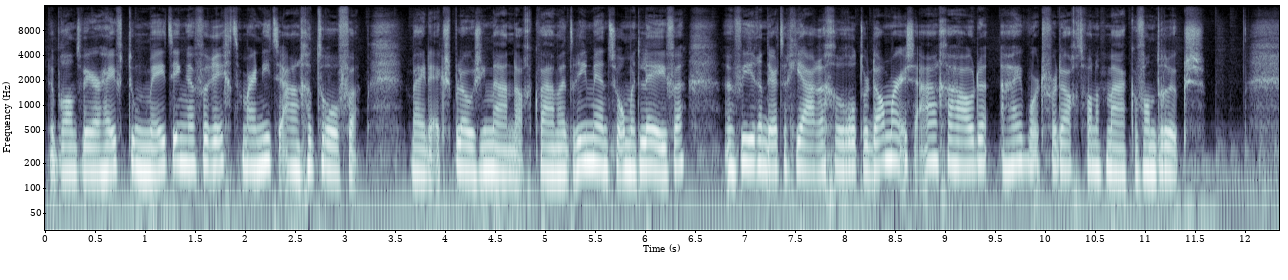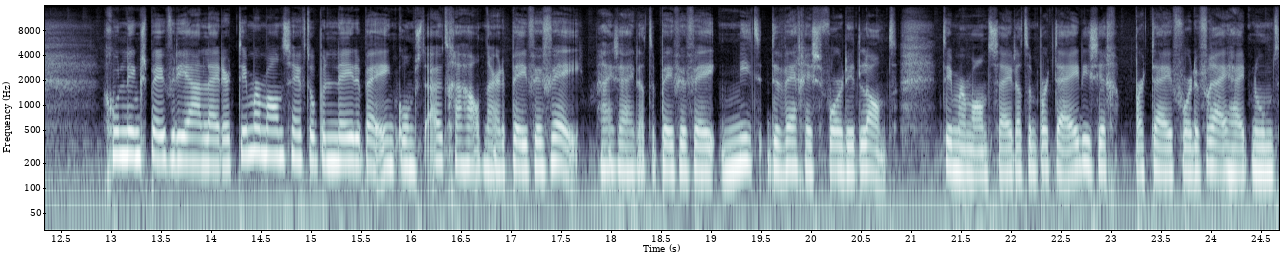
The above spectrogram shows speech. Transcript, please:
De brandweer heeft toen metingen verricht, maar niets aangetroffen. Bij de explosie maandag kwamen drie mensen om het leven. Een 34-jarige Rotterdammer is aangehouden. Hij wordt verdacht van het maken van drugs. GroenLinks-PVDA-leider Timmermans heeft op een ledenbijeenkomst uitgehaald naar de PVV. Hij zei dat de PVV niet de weg is voor dit land. Timmermans zei dat een partij die zich Partij voor de Vrijheid noemt...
